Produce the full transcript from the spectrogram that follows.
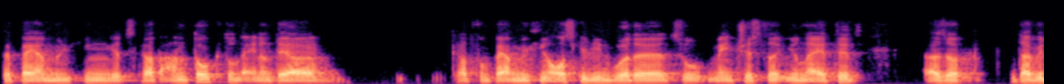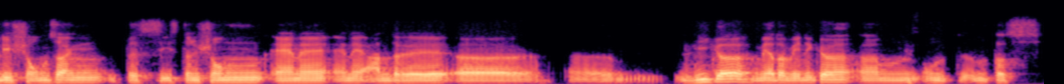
bei Bayern München jetzt gerade andockt und einen, der gerade von Bayern München ausgeliehen wurde zu Manchester United. Also da würde ich schon sagen, das ist dann schon eine, eine andere äh, äh, Liga, mehr oder weniger. Ähm, und, und das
